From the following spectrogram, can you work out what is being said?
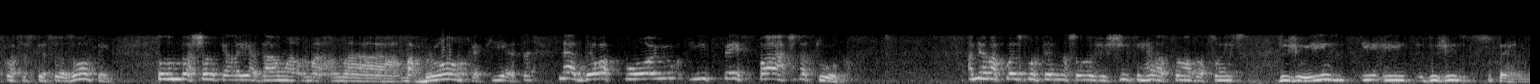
com essas pessoas ontem, todo mundo achando que ela ia dar uma, uma, uma, uma bronca aqui, essa, né, deu apoio e fez parte da turma. A mesma coisa com Conselho Nacional de Justiça em relação às ações dos juízes e, e dos juízes supremos.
